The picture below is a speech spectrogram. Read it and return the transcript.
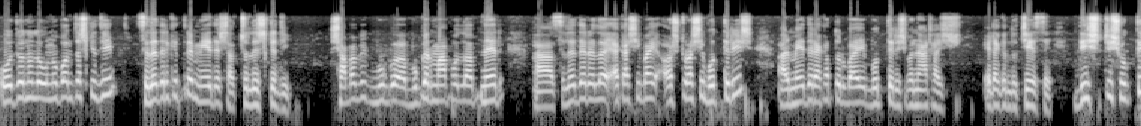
ওজন হলো উনপঞ্চাশ কেজি, ছেলেদের ক্ষেত্রে মেয়েদের সাতচল্লিশ কেজি। স্বাভাবিক বুক বুকের মাপ হলো আপনার ছেলেদের হলো একাশি বাই অষ্টআশি বত্রিশ আর মেয়েদের একাত্তর বাই বত্রিশ মানে আঠাশ এটা কিন্তু চেয়েছে। দৃষ্টি শক্তি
